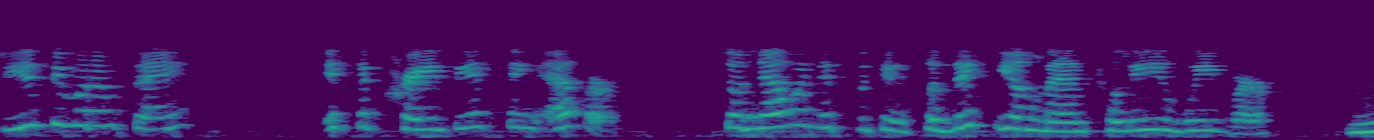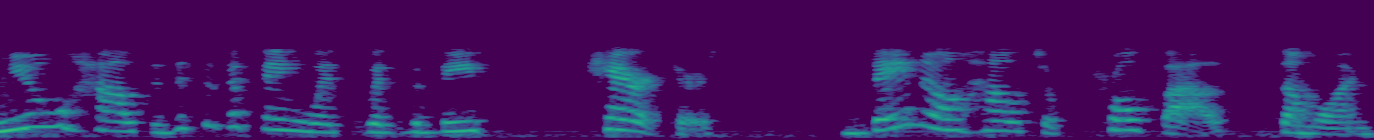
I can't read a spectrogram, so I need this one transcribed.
Do you see what I'm saying? It's the craziest thing ever. So now in this particular, so this young man, Khalil Weaver, knew how to. This is the thing with, with, with these characters. They know how to profile someone,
